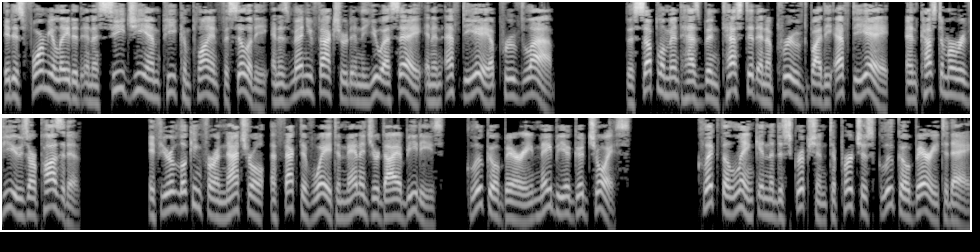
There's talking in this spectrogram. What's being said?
It is formulated in a CGMP-compliant facility and is manufactured in the USA in an FDA-approved lab. The supplement has been tested and approved by the FDA, and customer reviews are positive. If you're looking for a natural, effective way to manage your diabetes, Glucoberry may be a good choice. Click the link in the description to purchase Glucoberry today.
